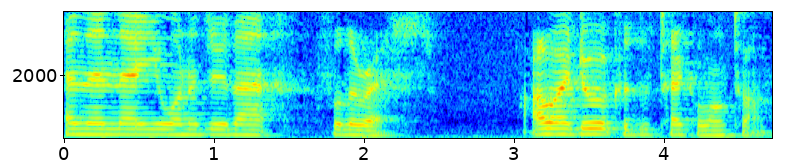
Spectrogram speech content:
And then there you want to do that for the rest. I won't do it because it'll take a long time.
